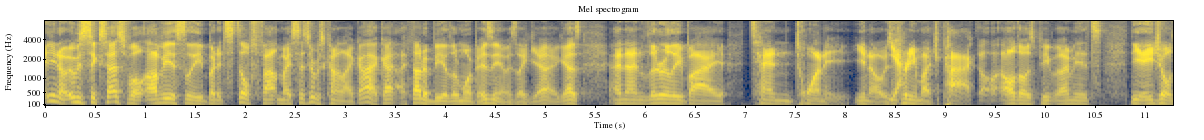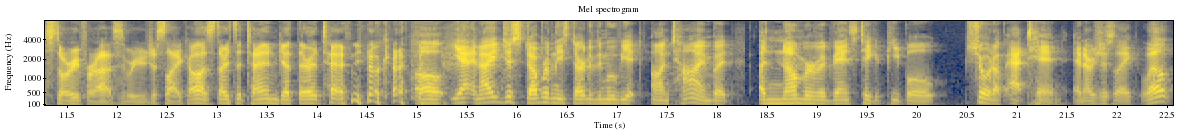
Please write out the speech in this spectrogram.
you know, it was successful, obviously, but it still felt. My sister was kind of like, "Oh, I, got- I thought it'd be a little more busy." I was like, "Yeah, I guess." And then literally by 10, 20, you know, it was Yeah. pretty much packed. All- those people. I mean, it's the age old story for us, where you're just like, "Oh, it starts at ten, get there at 10, you know, kind of. Oh, yeah. And I just stubbornly started the movie at, on time, but a number of advanced ticket people showed up at 10. And I was just like, well,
